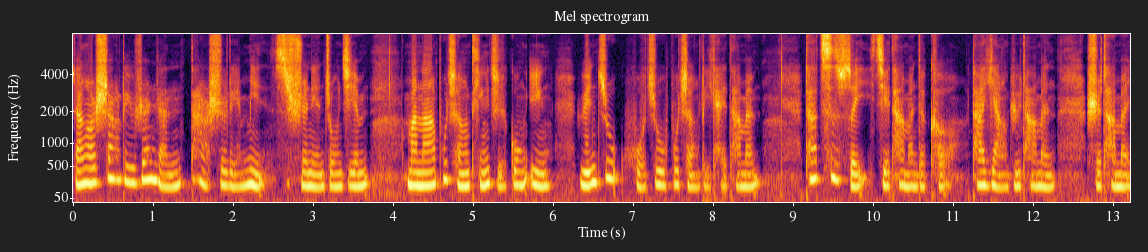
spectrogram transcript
然而上帝仍然大施怜悯。十年中间，玛拿不曾停止供应，云柱火柱不曾离开他们。他赐水解他们的渴。他养育他们，使他们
